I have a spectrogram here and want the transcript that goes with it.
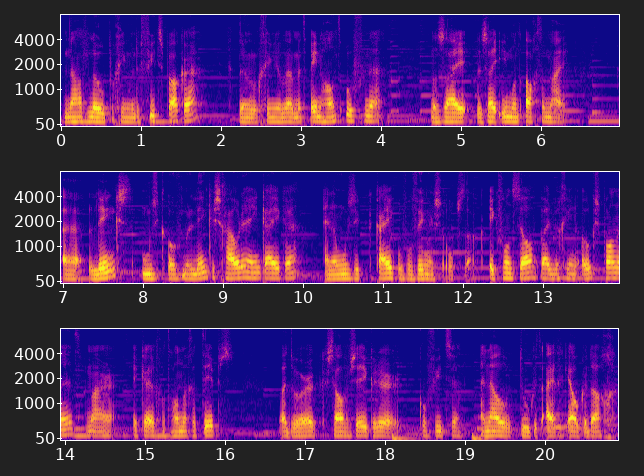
Na het lopen gingen we de fiets pakken. Dan gingen we met één hand oefenen. Dan zei, zei iemand achter mij, uh, links moest ik over mijn linker schouder heen kijken. En dan moest ik kijken hoeveel vingers ze opstak. Ik vond het zelf bij het begin ook spannend, maar ik kreeg wat handige tips. Waardoor ik zelfverzekerder kon fietsen. En nu doe ik het eigenlijk elke dag.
